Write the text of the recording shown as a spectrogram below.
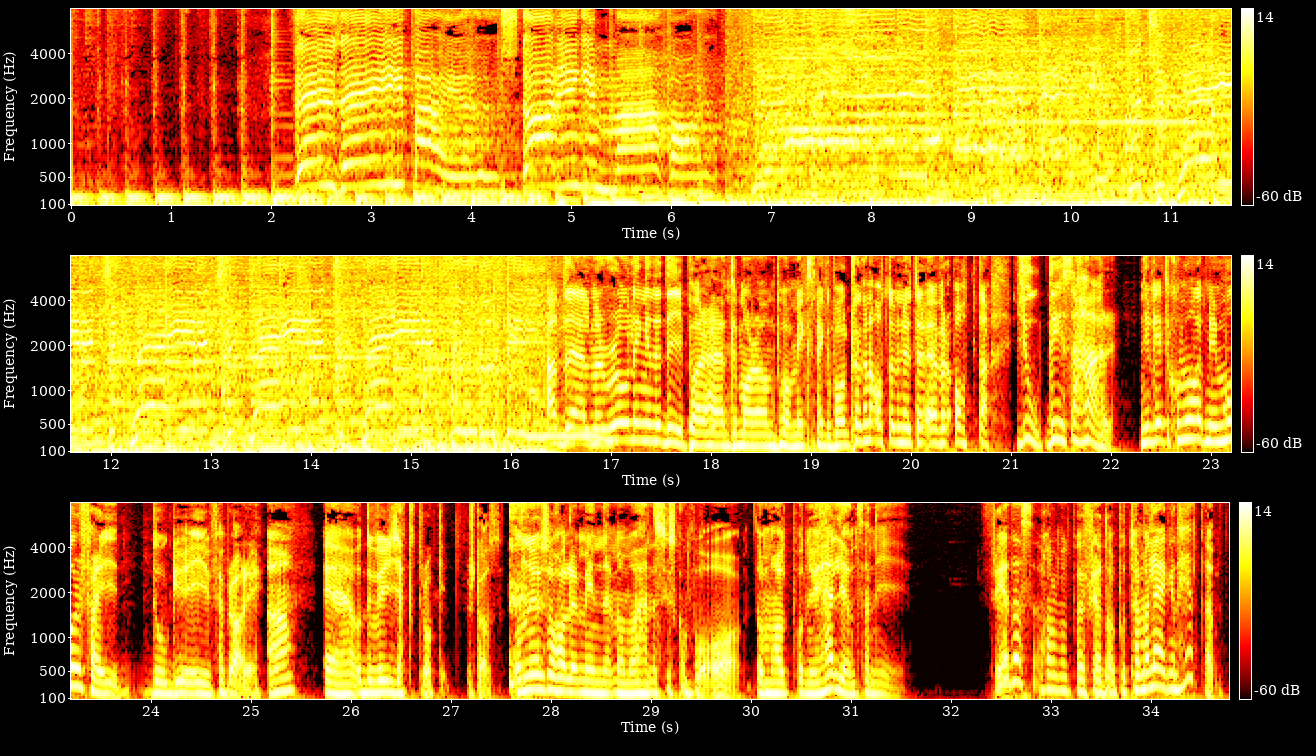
Adele med Rolling in the Deep hör här äntligen morgon på Mix Megapol. Klockan är åtta minuter över åtta. Jo, det är så här. Ni vet, kommer ihåg att min morfar dog i februari? Ja. Eh, och det var ju jättetråkigt förstås. Och nu så håller min mamma och hennes syskon på och de har hållit på nu i helgen sen i fredags, har de på i fredag på att tömma lägenheten.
